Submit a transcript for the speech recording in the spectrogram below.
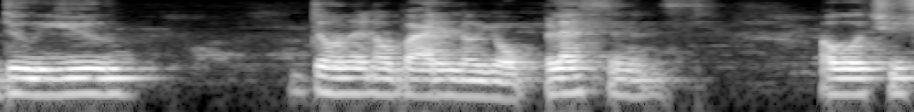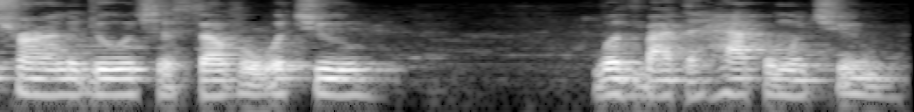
Do you. Don't let nobody know your blessings or what you're trying to do with yourself or what you what's about to happen with you.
